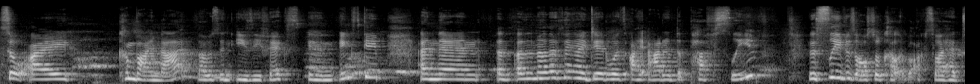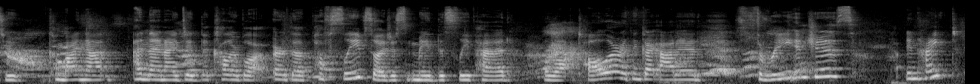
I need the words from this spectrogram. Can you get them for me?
So I combined that. That was an easy fix in Inkscape. And then another thing I did was I added the puff sleeve. The sleeve is also color blocked, so I had to combine that. And then I did the color block, or the puff sleeve, so I just made the sleeve head a lot taller. I think I added three inches in height.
